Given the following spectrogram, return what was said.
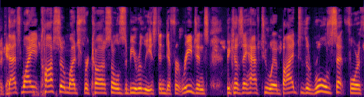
Okay. That's why it costs so much for consoles to be released in different regions because they have to abide to the rules set forth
